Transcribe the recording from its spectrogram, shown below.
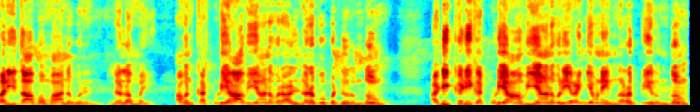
பரிதாபமான ஒரு நிலைமை. அவன் கற்புடைய ஆவியானவரால் நிரப்பப்பட்டு இருந்தும் அடிக்கடி கற்புடைய ஆவியானவர் இறங்கியவனை நிரப்பியிருந்தும்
